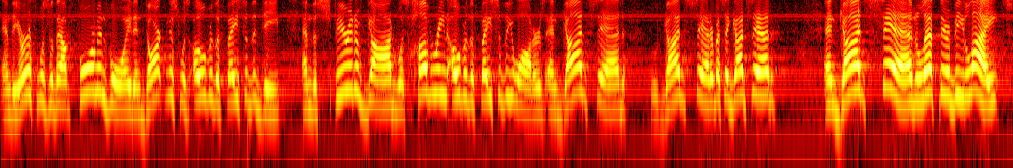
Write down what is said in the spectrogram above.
And the earth was without form and void, and darkness was over the face of the deep, and the Spirit of God was hovering over the face of the waters. And God said, God said, everybody say, God said, and God said, Let there be light,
